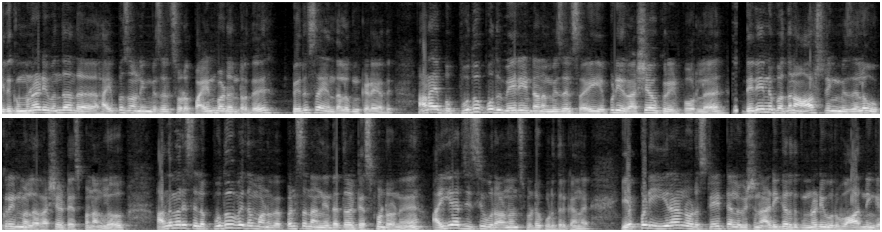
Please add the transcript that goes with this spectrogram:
இதுக்கு முன்னாடி வந்து அந்த ஹைப்பர்சானிக் மிசைல்ஸோட பயன்பாடுன்றது பெருசாக எந்த அளவுக்கும் கிடையாது. ஆனால் இப்போ புது புது வேரியண்டான மிசைல்ஸை எப்படி ரஷ்யா உக்ரைன் போரில் திடீர்னு பார்த்தோன்னா ஆர்ஸ்ட்ரிங் மிசைல உக்ரைன் மேலே ரஷ்யா டெஸ்ட் பண்ணாங்களோ அந்த மாதிரி சில புது விதமான வெப்பன்ஸை நாங்கள் இந்த இடத்துல டெஸ்ட் பண்ணுறோன்னு ஐஆர்ஜிசி ஒரு அனௌன்ஸ்மெண்ட்டை கொடுத்துருக்காங்க. எப்படி ஈரானோட ஸ்டேட் டெலிவிஷன் அடிக்கிறதுக்கு முன்னாடி ஒரு வார்னிங்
